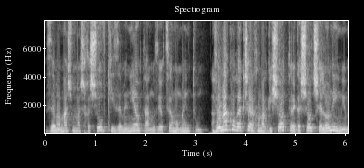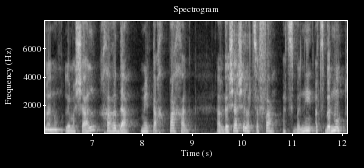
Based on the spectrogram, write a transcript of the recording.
זה ממש ממש חשוב כי זה מניע אותנו, זה יוצר מומנטום. אבל מה קורה כשאנחנו מרגישות רגשות שלא נעימים לנו? למשל, חרדה, מתח, פחד, הרגשה של הצפה, עצבני, עצבנות,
